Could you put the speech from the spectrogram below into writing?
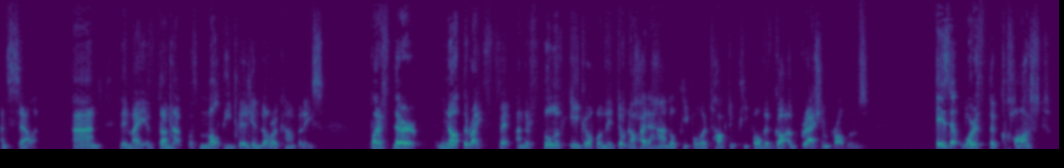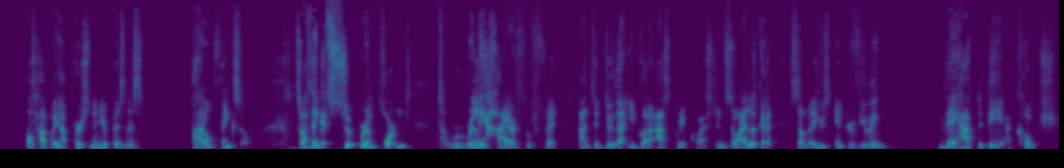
and sell it. And they might have done that with multi billion dollar companies. But if they're not the right fit and they're full of ego and they don't know how to handle people or talk to people, they've got aggression problems, is it worth the cost of having that person in your business? I don't think so. So I think it's super important to really hire for fit. And to do that, you've got to ask great questions. So I look at somebody who's interviewing, they have to be a coach.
